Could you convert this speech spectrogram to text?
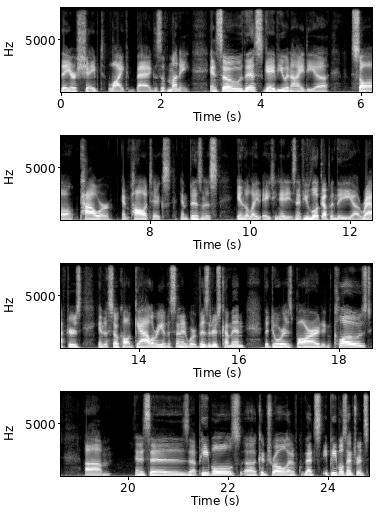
they are shaped like bags of money. And so this gave you an idea, saw power and politics and business in the late 1880s. And if you look up in the uh, rafters in the so called gallery of the Senate where visitors come in, the door is barred and closed. Um, and it says uh, people's uh, control, and that's people's entrance,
